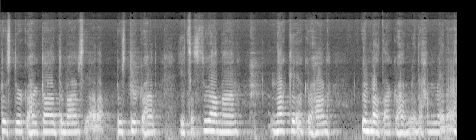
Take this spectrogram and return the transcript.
pystyykö hän kääntymään siellä, pystyykö hän itse syömään, näkeekö hän, ymmärtääkö hän, minne hän menee.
